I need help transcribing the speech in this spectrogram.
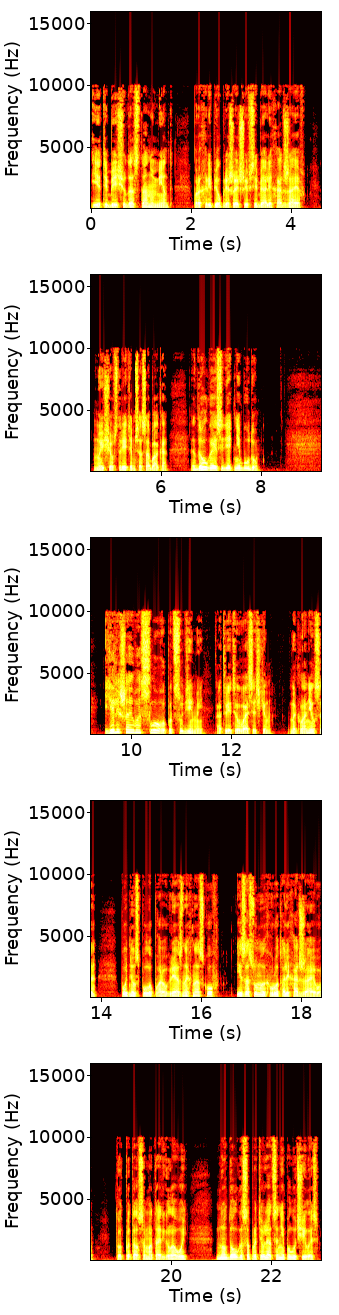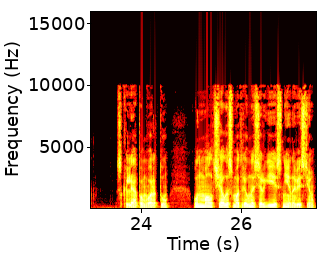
«Я тебе еще достану, мент», — прохрипел пришедший в себя Алихаджаев. «Мы еще встретимся, собака. Долго я сидеть не буду». «Я лишаю вас слова, подсудимый», — ответил Васечкин. Наклонился, поднял с пола пару грязных носков и засунул их в рот Алихаджаеву. Тот пытался мотать головой, но долго сопротивляться не получилось. С кляпом во рту он молчал и смотрел на Сергея с ненавистью.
